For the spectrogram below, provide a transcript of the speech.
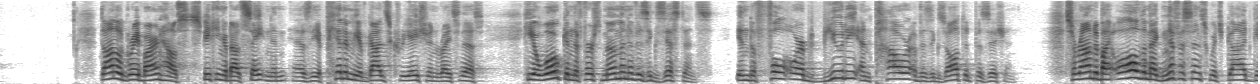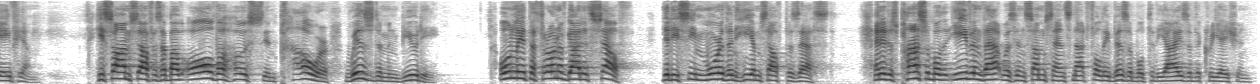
Donald Grey Barnhouse, speaking about Satan as the epitome of God's creation, writes this He awoke in the first moment of his existence in the full orbed beauty and power of his exalted position, surrounded by all the magnificence which God gave him. He saw himself as above all the hosts in power, wisdom, and beauty. Only at the throne of God itself did he see more than he himself possessed. And it is possible that even that was, in some sense, not fully visible to the eyes of the creation.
